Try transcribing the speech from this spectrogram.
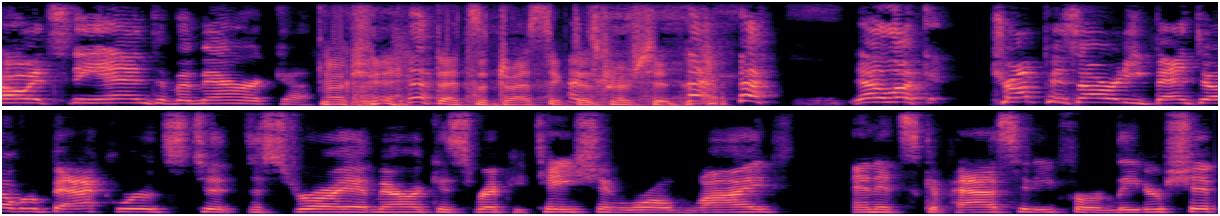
Oh, it's the end of America. Okay, that's a drastic description. now, look, Trump has already bent over backwards to destroy America's reputation worldwide and its capacity for leadership.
